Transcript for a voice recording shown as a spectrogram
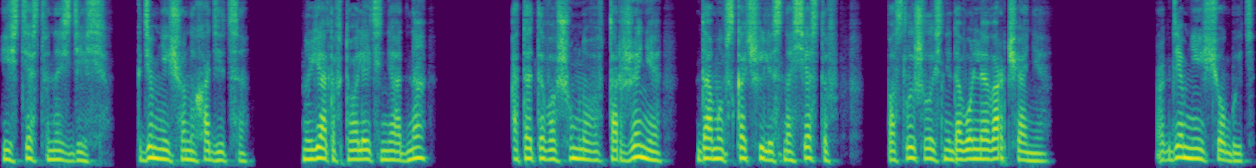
«Естественно, здесь. Где мне еще находиться? Но я-то в туалете не одна». От этого шумного вторжения дамы вскочили с насестов, послышалось недовольное ворчание. «А где мне еще быть?»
